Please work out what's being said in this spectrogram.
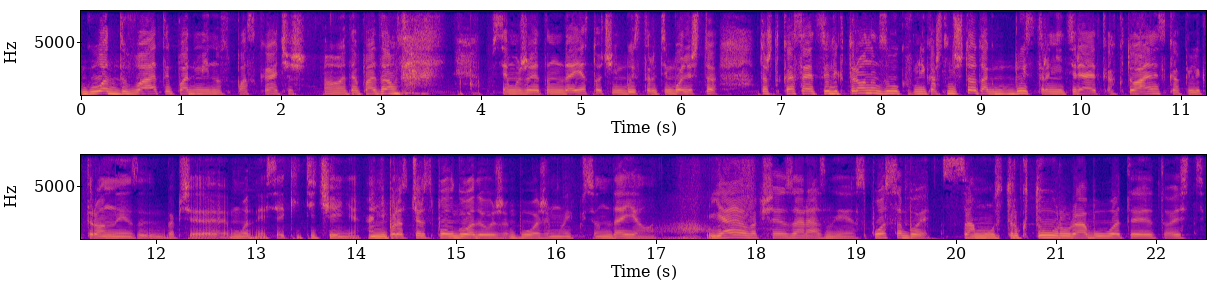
год-два ты под минус поскачешь, вот, а потом всем уже это надоест очень быстро. Тем более, что то, что касается электронных звуков, мне кажется, ничто так быстро не теряет актуальность, как электронные вообще модные всякие течения. Они просто через полгода уже, боже мой, все надоело. Я вообще за разные способы, саму структуру работы, то есть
